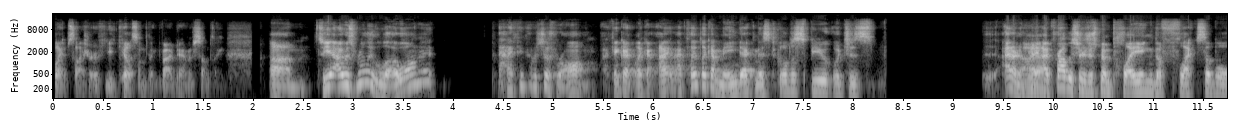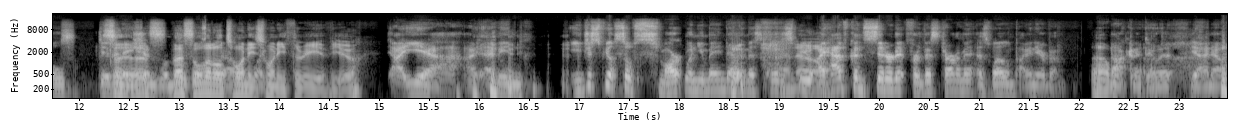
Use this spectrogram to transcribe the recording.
flame slasher if you kill something, five damage something. Um, so yeah, I was really low on it. I think I was just wrong. I think I like I, I played like a main deck mystical dispute, which is I don't know. I, Yeah. I probably should have just been playing the flexible So divination. that's, that's a little spell, like- 2023 of you. uh, yeah, I, I mean, you just feel so smart when you main deck a mystical I dispute. know. I have considered it for this tournament as well in Pioneer, but I'm Oh, not going to do it. Yeah, I know.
